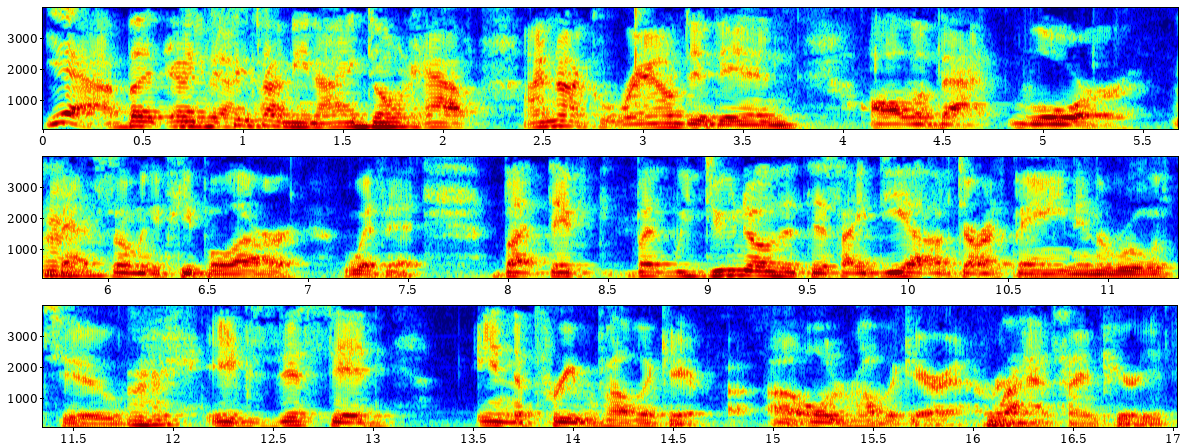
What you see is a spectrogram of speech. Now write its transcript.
yeah, but at the same time, I mean, I don't have, I'm not grounded in all of that lore that Mhm. so many people are with it. But they've, but we do know that this idea of Darth Bane and the rule of 2 Mhm. existed in the pre-Republic era, uh, Old Republic era, or Right. in that time period.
